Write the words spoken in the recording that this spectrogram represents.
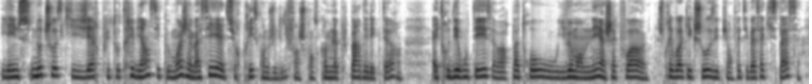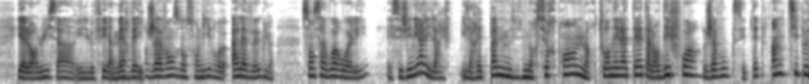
Il y a une, autre chose qui gère plutôt très bien, c'est que moi j'aime assez être surprise quand je lis, enfin je pense comme la plupart des lecteurs, être dérouté, savoir pas trop où il veut m'emmener. À chaque fois, je prévois quelque chose et puis en fait c'est pas ça qui se passe. Et alors lui ça, il le fait à merveille. J'avance dans son livre à l'aveugle, sans savoir où aller. Et c'est génial, il arrive, il arrête pas de me, me surprendre, me retourner la tête. Alors des fois, j'avoue que c'est peut-être un petit peu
